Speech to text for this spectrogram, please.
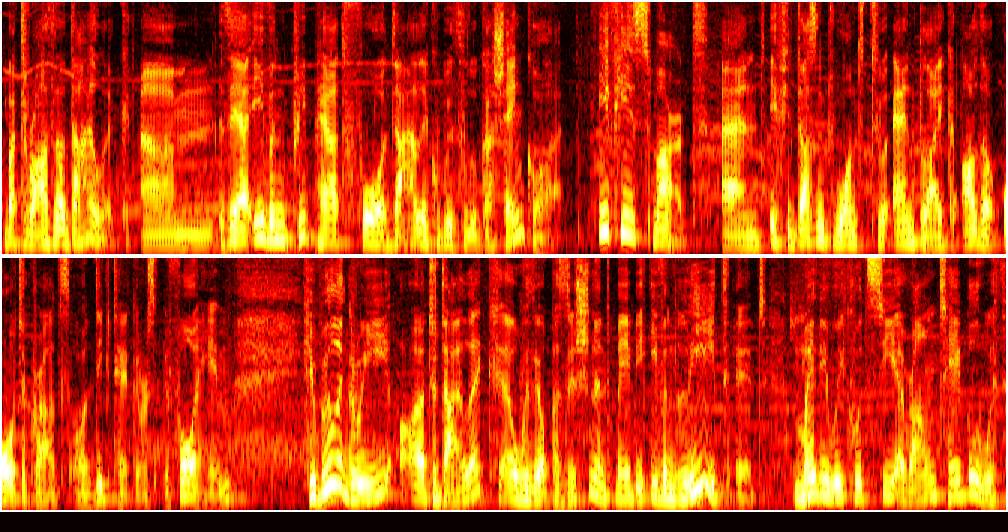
but rather dialogue. Um, they are even prepared for dialogue with Lukashenko. If he's smart and if he doesn't want to end like other autocrats or dictators before him, he will agree uh, to dialogue uh, with the opposition and maybe even lead it. Maybe we could see a roundtable with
